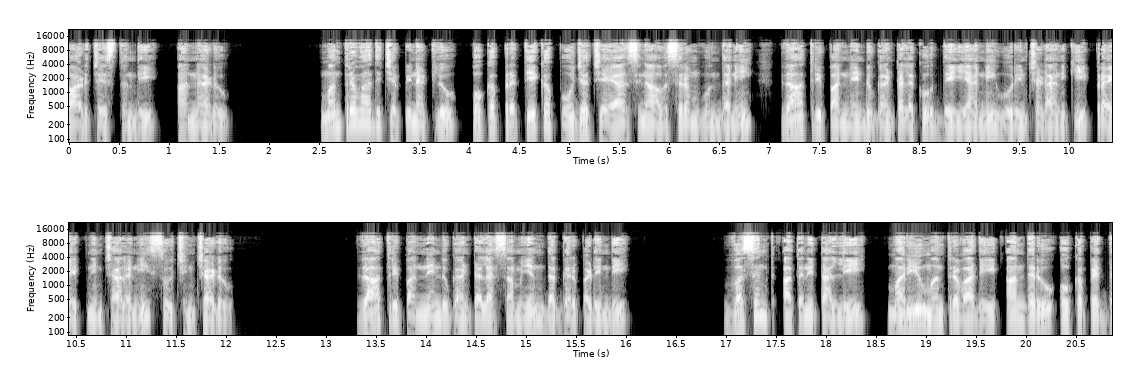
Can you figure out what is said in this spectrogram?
పాడుచేస్తుంది అన్నాడు. మంత్రవాది చెప్పినట్లు ఒక ప్రత్యేక పూజ చేయాల్సిన అవసరం ఉందని రాత్రి పన్నెండు గంటలకు దెయ్యాన్ని ఊరించడానికి ప్రయత్నించాలని సూచించాడు. రాత్రి పన్నెండు గంటల సమయం దగ్గరపడింది వసంత్ అతని తల్లి మరియు మంత్రవాది అందరూ ఒక పెద్ద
